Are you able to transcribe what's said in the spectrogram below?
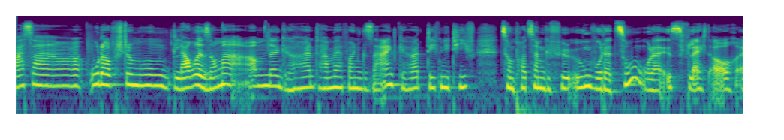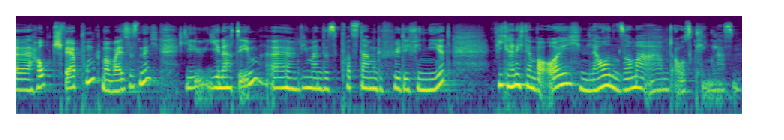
Wasser, Urlaubsstimmung, blaue Sommerabende gehört, haben wir ja vorhin gesagt, gehört definitiv zum Potsdam-Gefühl irgendwo dazu oder ist vielleicht auch äh, Hauptschwerpunkt, man weiß es nicht, je, je nachdem, äh, wie man das Potsdam-Gefühl definiert. Wie kann ich denn bei euch einen lauen Sommerabend ausklingen lassen?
